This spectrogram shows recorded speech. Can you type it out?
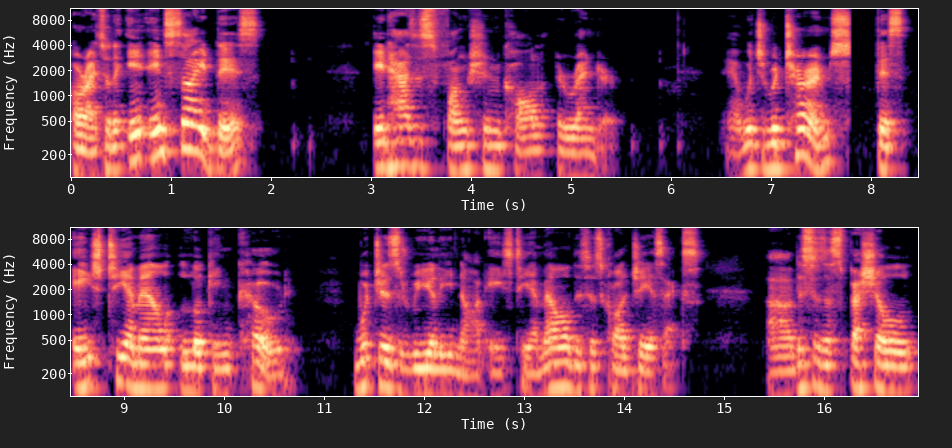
All right, so the inside this, it has this function called render, uh, which returns this HTML looking code which is really not HTML. This is called JSX. Uh, this is a special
